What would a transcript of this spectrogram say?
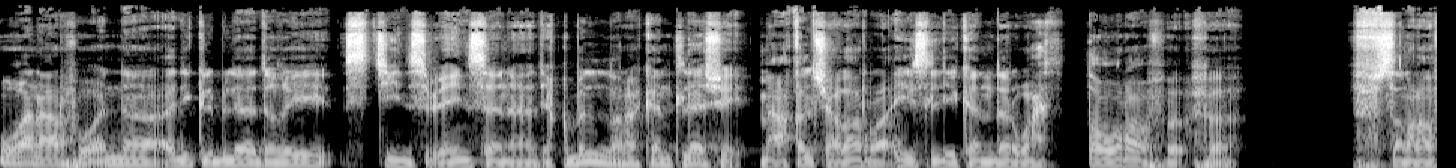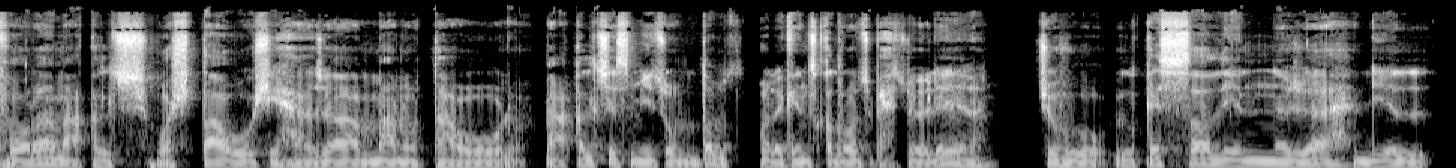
وغنعرفوا أن هذيك البلاد غير 60 70 سنة. هذه قبل راه كانت لا شيء. ما عقلتش على الرئيس اللي كان دار واحد الثورة في, في, في سنغافوره ما عقلتش واش طاو شي حاجة مانو طاو. ما عقلتش سميتو بالضبط. ولكن تقدروا تبحثوا عليه. تشوفوا القصة ديال النجاح ديال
